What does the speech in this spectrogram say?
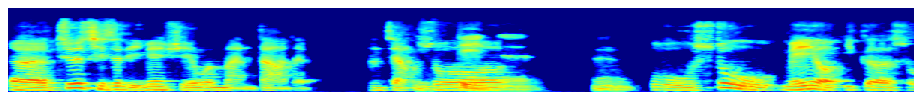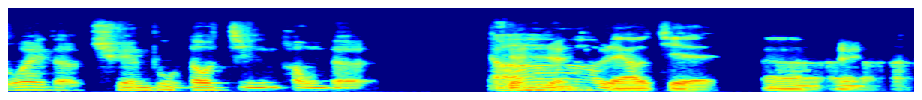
呃，就是其实里面学问蛮大的。我们讲说，嗯，武术没有一个所谓的全部都精通的全人。哦，了解。呃呃呃，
